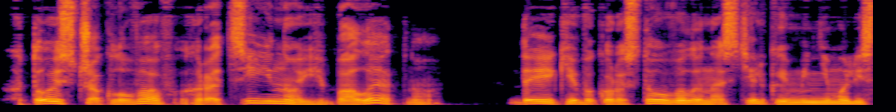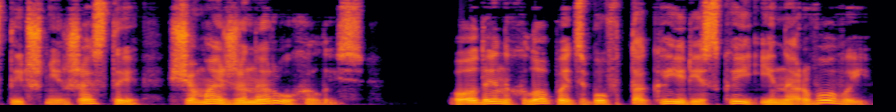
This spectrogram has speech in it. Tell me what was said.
Хтось чаклував граційно і балетно, деякі використовували настільки мінімалістичні жести, що майже не рухались. Один хлопець був такий різкий і нервовий,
